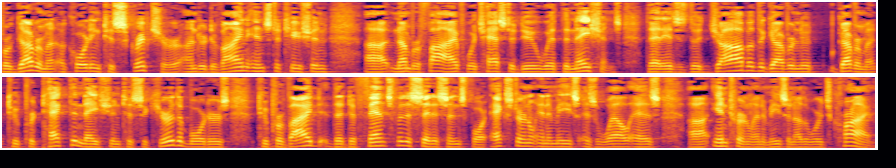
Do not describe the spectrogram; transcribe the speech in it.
for government according to Scripture under divine institution uh, number five, which has to do with the nations. That is the job of the government, government to protect the nation, to secure the borders, to provide the defense for the citizens for external enemies as well as uh, internal enemies, in other words, crime.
